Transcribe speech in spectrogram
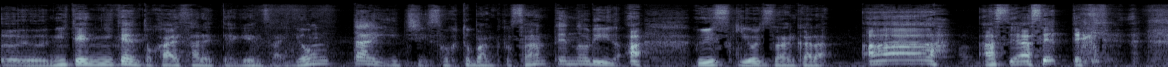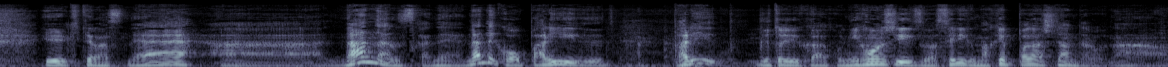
2点2点と返されて、現在4対1、ソフトバンクと3点のリード。あ、ウイスキーおじさんから、あー、汗汗って来て、来てますね。あー、何なんですかね。なんでこうパリーグ、パリーグというか、こう日本シリーズはセリーグ負けっぱなしなんだろうな。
